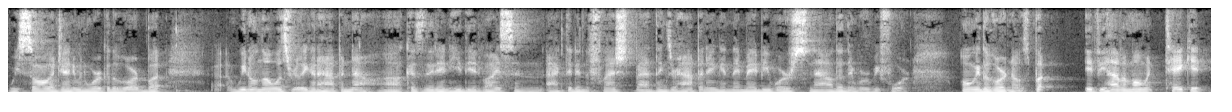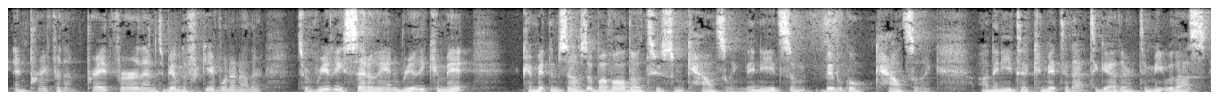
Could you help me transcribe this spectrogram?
We saw a genuine work of the Lord, but uh, we don't know what's really going to happen now because uh, they didn't heed the advice and acted in the flesh. Bad things are happening, and they may be worse now than they were before. Only the Lord knows. But if you have a moment, take it and pray for them. Pray for them to be able to forgive one another, to really settle in, really commit commit themselves above all though to some counseling. They need some biblical counseling. Uh, they need to commit to that together to meet with us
